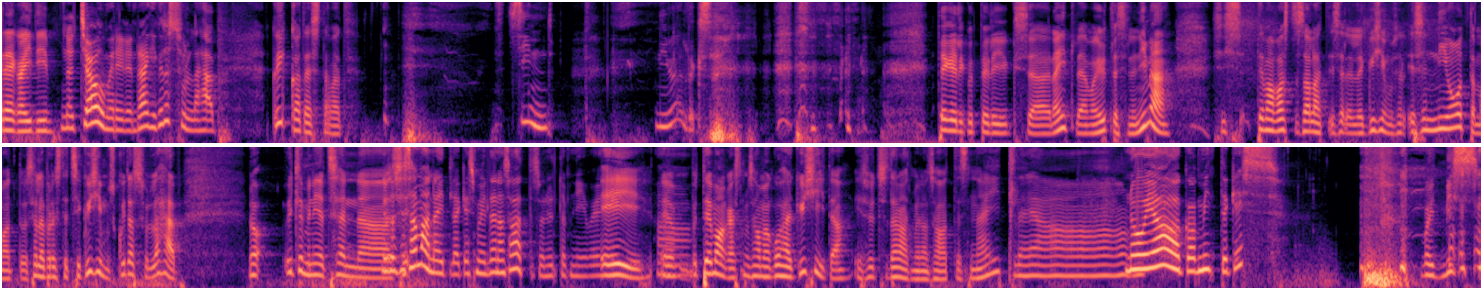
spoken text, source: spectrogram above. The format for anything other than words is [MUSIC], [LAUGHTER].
tere, Kaidi. no tšau, Merilin, räägi, kuidas sul läheb? kõik kadestavad [LAUGHS] sind? nii öeldakse [LAUGHS] tegelikult oli üks äh, näitleja, ma ei ütle selle nime, siis tema vastas alati sellele küsimusele ja see on nii ootamatu, sellepärast et see küsimus, kuidas sul läheb, no ütleme nii, et see on. no ta seesama see... näitleja, kes meil täna saates on, ütleb nii või? ei, tema käest me saame kohe küsida ja sa ütlesid ära, et meil on saates näitleja. no jaa, aga mitte kes vaid mis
